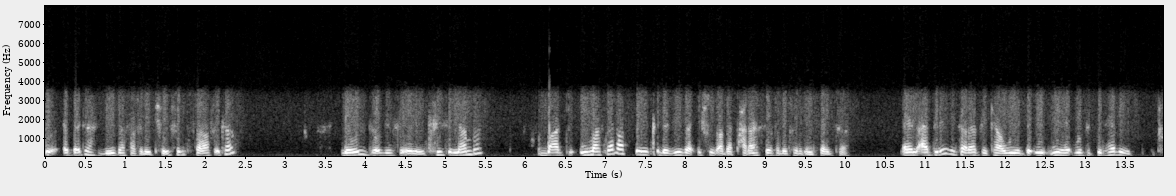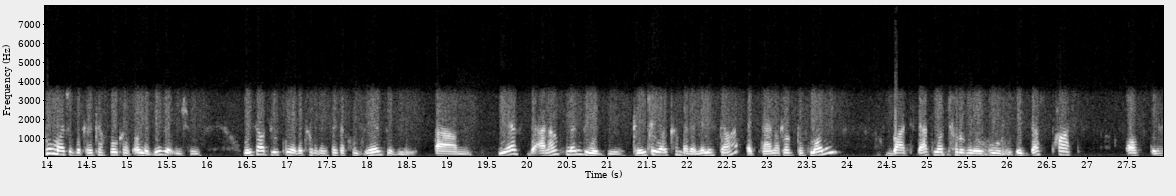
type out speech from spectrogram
to a better visa facilitation for South Africa. There will be an increase in numbers, but we must never think the visa issues are the panacea for the tourism sector. And I believe in South Africa, we, we, we've been having too much of a greater focus on the visa issue without looking at the tourism sector comprehensively. Um, yes, the announcement would be greatly welcomed by the minister at 9 o'clock this morning, but that's not tourism uhuru. It's just part of the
